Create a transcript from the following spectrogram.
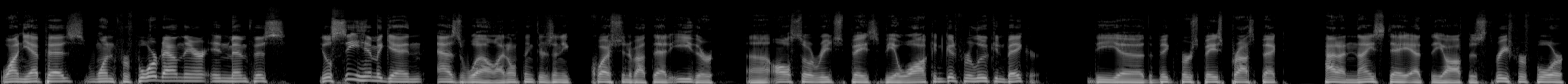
Juan Yepez, one for four down there in Memphis. You'll see him again as well. I don't think there's any question about that either. Uh, also reached base via walk, and good for Luken Baker, the uh, the big first base prospect. Had a nice day at the office. Three for four,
